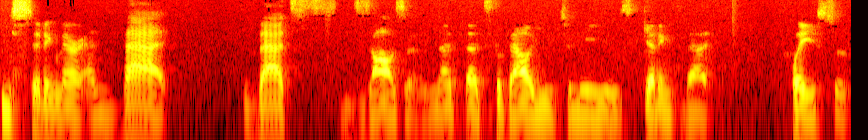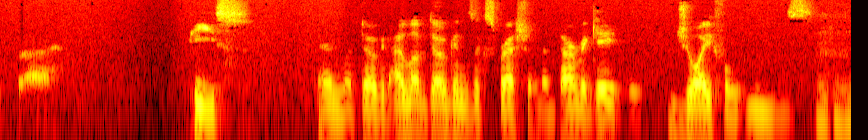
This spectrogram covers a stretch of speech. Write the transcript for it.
be sitting there and that that's zazen that that's the value to me is getting to that place of uh, peace. And what Dogen I love Dogen's expression the Dharma gate of joyful ease. Mm-hmm.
